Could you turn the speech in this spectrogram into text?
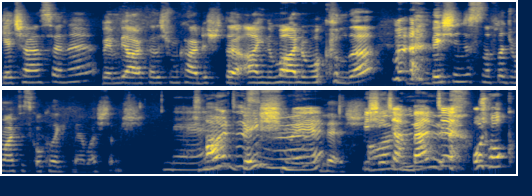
Geçen sene benim bir arkadaşım kardeşi de aynı malum okulda 5. sınıfla cumartesi okula gitmeye başlamış. Ne? Cumartesi Abi 5 mi? mi? 5. Bir şey diyeceğim. Bence o çok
